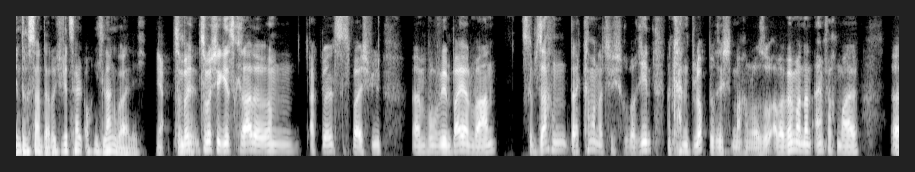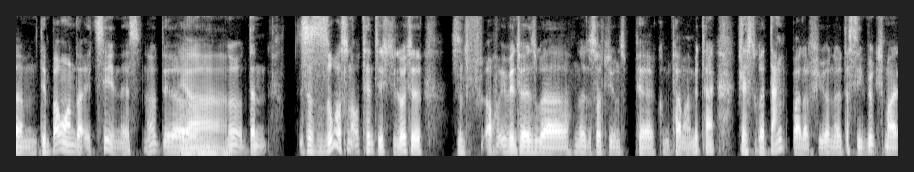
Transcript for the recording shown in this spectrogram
interessant. Dadurch wird's halt auch nicht langweilig. Ja. Zum, Beispiel, zum Beispiel jetzt gerade ähm, aktuellstes Beispiel, ähm, wo wir in Bayern waren. Es gibt Sachen, da kann man natürlich drüber reden. Man kann einen Blogbericht machen oder so, aber wenn man dann einfach mal ähm, den Bauern da erzählen lässt, ne, der, Ja. ne, dann ist das sowas von authentisch. Die Leute sind auch eventuell sogar, ne, das solltet ihr uns per Kommentar mal mitteilen, vielleicht sogar dankbar dafür, ne, dass sie wirklich mal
